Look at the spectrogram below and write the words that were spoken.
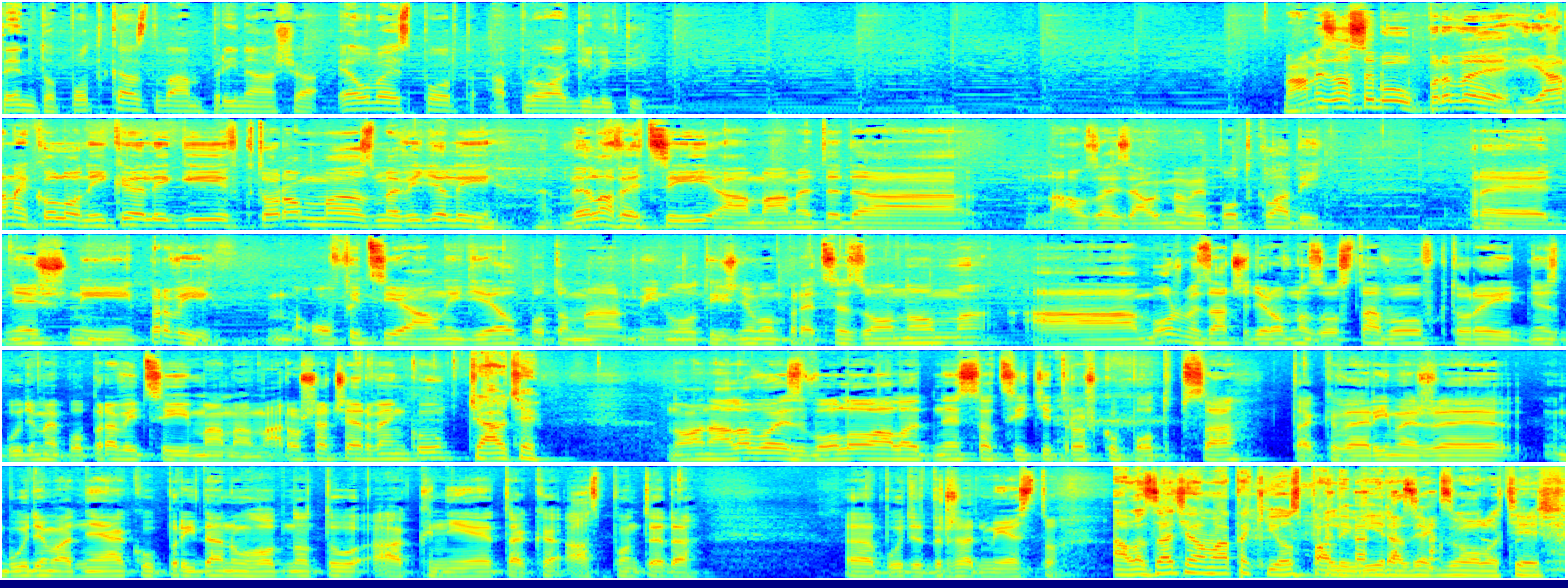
Tento podcast vám prináša LV Sport a Pro Agility. Máme za sebou prvé jarné kolo Nike ligy, v ktorom sme videli veľa vecí a máme teda naozaj zaujímavé podklady pre dnešný prvý oficiálny diel po tom minulotýždňovom predsezónom a môžeme začať rovno zostavou, v ktorej dnes budeme po pravici. Mám Maroša Červenku. Čaute. No a náľavo je zvolo, ale dnes sa cíti trošku pod psa, tak veríme, že bude mať nejakú pridanú hodnotu, ak nie, tak aspoň teda e, bude držať miesto. Ale zatiaľ má taký ospalý výraz, jak zvolo tiež.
